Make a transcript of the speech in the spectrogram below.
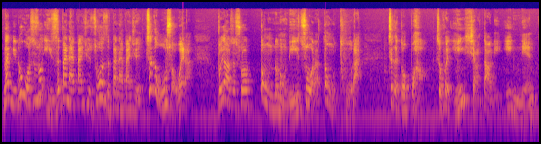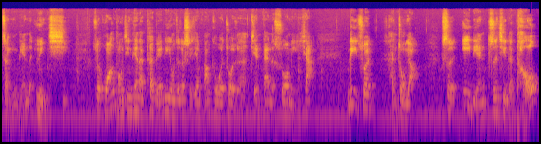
那你如果是说椅子搬来搬去，桌子搬来搬去，这个无所谓了。不要是说动那种泥做了、动土了，这个都不好，这会影响到你一年整年的运气。所以王彤今天呢，特别利用这个时间帮各位做一个简单的说明一下。立春很重要，是一年之计的头。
